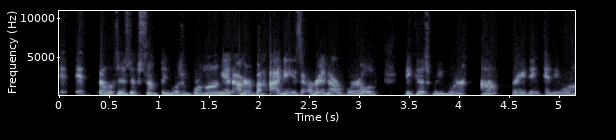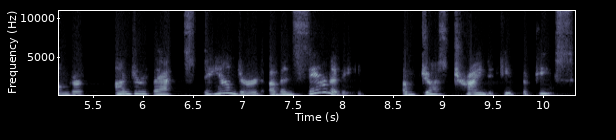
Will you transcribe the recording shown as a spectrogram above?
It, felt as if something was wrong in our bodies or in our world because we weren't operating any longer under that standard of insanity of just trying to keep the peace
